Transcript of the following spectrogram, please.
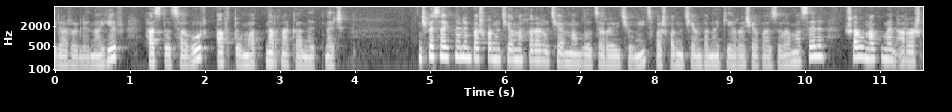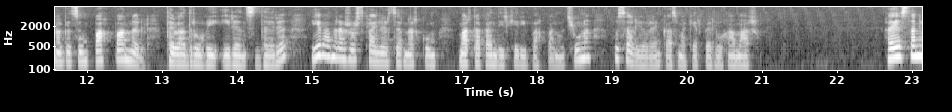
կիրառել է նաև հաստոցավոր ավտոմատ նռնականետներ։ Ինչպես հայտնել են Պաշտպանության նախարարության մամլոյցարայությունից, Պաշտպանության բանակի առաջապահ զորամասերը շարունակում են առաջնագծում պահպանել թելադրողի իրենց դերը եւ անհրաժեշտ քայլեր ձեռնարկում մարտական դիրքերի պահպանությունը հուսալիորեն կազմակերպելու համար։ Հայաստանի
